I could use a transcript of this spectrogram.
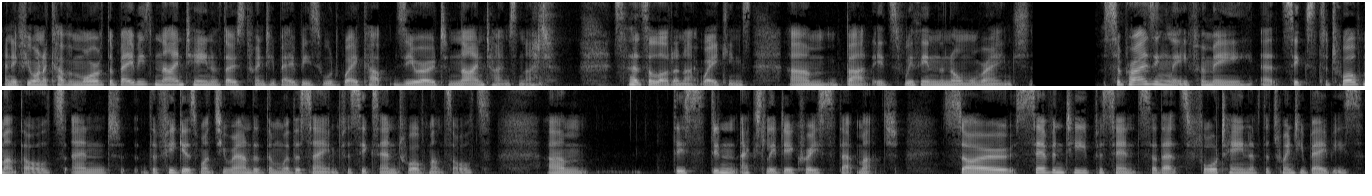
And if you want to cover more of the babies, 19 of those 20 babies would wake up zero to nine times a night. So that's a lot of night wakings, um, but it's within the normal range. Surprisingly for me, at 6 to 12 month olds, and the figures once you rounded them were the same for 6 and 12 months olds, um, this didn't actually decrease that much. So 70%, so that's 14 of the 20 babies,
